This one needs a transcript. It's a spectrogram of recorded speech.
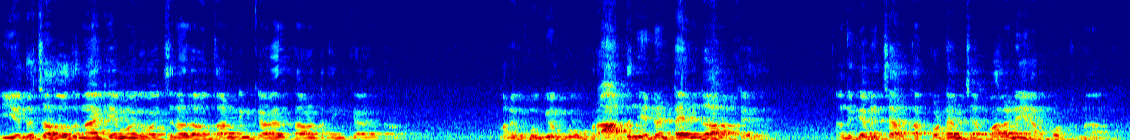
తీయదు చదవద్దు. నాకేమో వచ్చినా చదువుతాను ఇంకా వెళ్తా ఉంటుంది ఇంకా వెళ్తా ఉంటుంది. మనకు ముగింపు ప్రార్థన చేయడం టైం చాలట్లేదు. అందుకని చాలా తక్కువ టైం చెప్పాలని అనుకుంటున్నాను.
